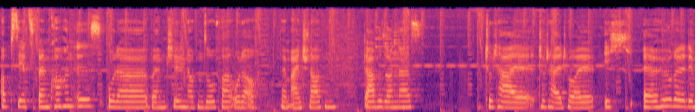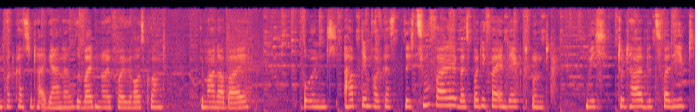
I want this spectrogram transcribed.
Ob es jetzt beim Kochen ist oder beim Chillen auf dem Sofa oder auch beim Einschlafen, da besonders total, total toll. Ich äh, höre den Podcast total gerne. Sobald eine neue Folge rauskommt, immer dabei. Und habe den Podcast durch Zufall bei Spotify entdeckt und mich total blitzverliebt.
